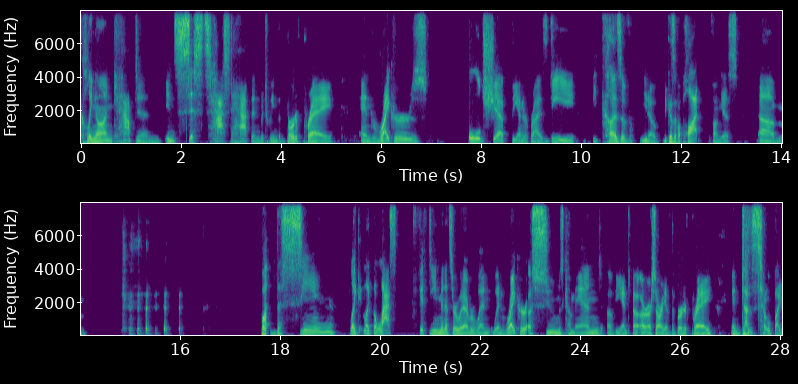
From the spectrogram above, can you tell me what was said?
Klingon captain insists has to happen between the bird of prey and Riker's old ship, the Enterprise D, because of you know because of a plot fungus. Um, but the scene, like like the last fifteen minutes or whatever, when when Riker assumes command of the ent- uh, or, or sorry of the bird of prey and does so by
